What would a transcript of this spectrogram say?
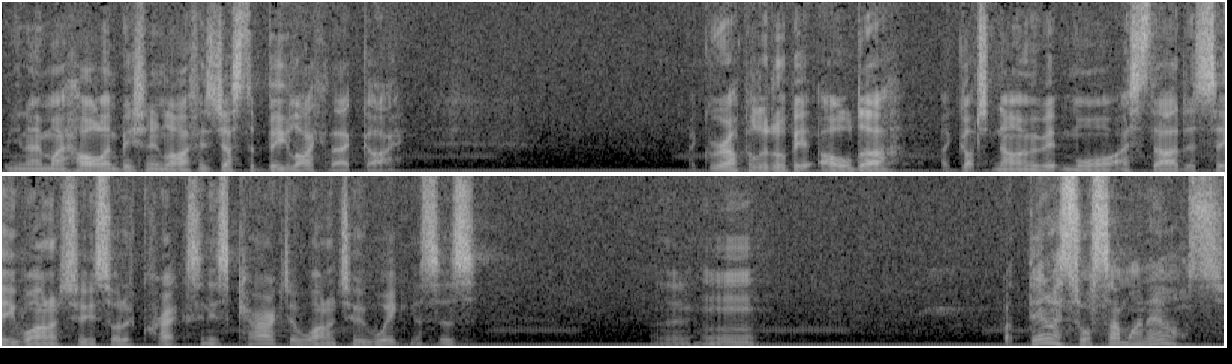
you know, my whole ambition in life is just to be like that guy. I grew up a little bit older. I got to know him a bit more. I started to see one or two sort of cracks in his character, one or two weaknesses. Then, hmm, but then I saw someone else.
